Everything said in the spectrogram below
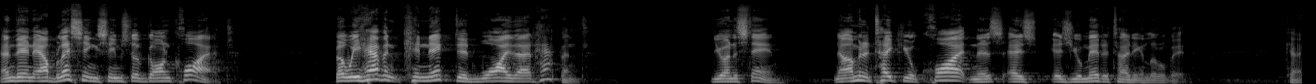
and then our blessing seems to have gone quiet. But we haven't connected why that happened. Do you understand? Now, I'm going to take your quietness as, as you're meditating a little bit. Okay.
